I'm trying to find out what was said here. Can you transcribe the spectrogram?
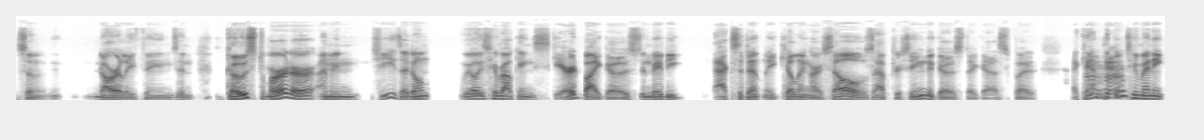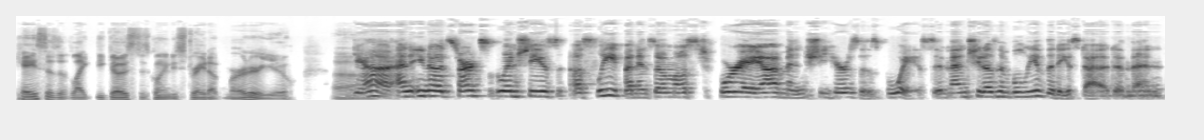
some gnarly things. And ghost murder, I mean, geez, I don't we always hear about getting scared by ghosts and maybe accidentally killing ourselves after seeing the ghost, I guess, but I can't mm-hmm. think of mm-hmm. too many cases of like the ghost is going to straight up murder you. Uh, yeah, and you know, it starts when she's asleep and it's almost 4 a.m. and she hears his voice, and then she doesn't believe that he's dead, and then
